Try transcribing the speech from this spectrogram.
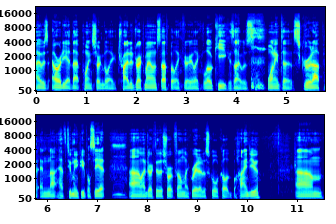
I was already at that point starting to like try to direct my own stuff, but like very like low key because I was wanting to screw it up and not have too many people see it. Um, I directed a short film like right out of school called Behind You, um,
